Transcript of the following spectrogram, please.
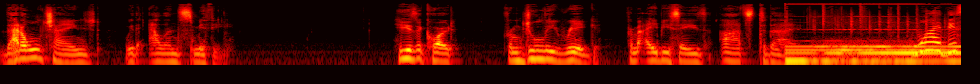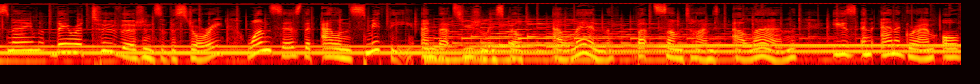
That all changed with Alan Smithee. Here's a quote from Julie Rigg from ABC's Arts Today. Why this name? There are two versions of the story. One says that Alan Smithee, and that's usually spelled Allen, but sometimes Alan, is an anagram of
